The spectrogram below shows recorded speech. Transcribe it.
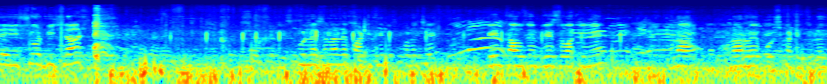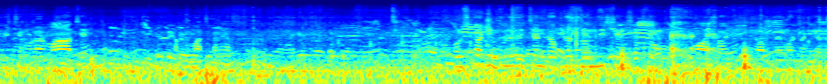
আছে ঈশ্বর বিশ্বাস। স্কুল ন্যাশনালে পার্টিসিপেট করেছে। টেন থাউজেন্ড রেস ওয়াকিংয়ে ওনার ওনার হয়ে পুরস্কারটি তুলে দিচ্ছেন, ওনার মা আছেন। মাঝখানে। পুরস্কারটি তুলে দিচ্ছেন ডক্টর সন্দীপ সেন মহাশয় ji north Bengal medical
